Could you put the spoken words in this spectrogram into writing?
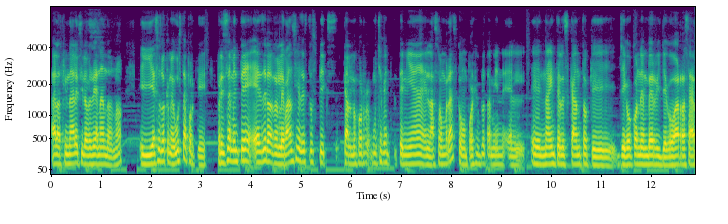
a las finales y lo ves ganando, ¿no? Y eso es lo que me gusta porque precisamente es de la relevancia de estos picks que a lo mejor mucha gente tenía en las sombras, como por ejemplo también el, Ninetales Canto que llegó con Ember y llegó a arrasar,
